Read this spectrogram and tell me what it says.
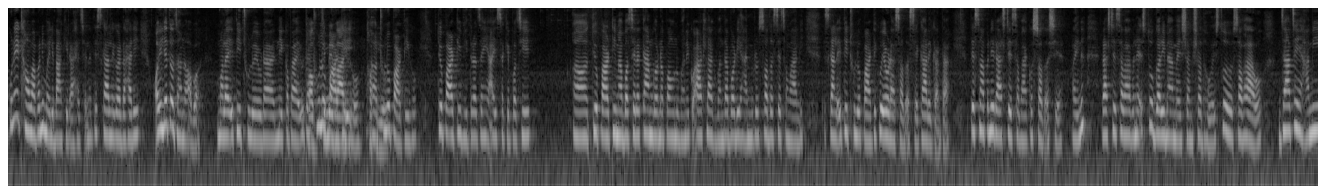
कुनै ठाउँमा पनि मैले बाँकी राखेको छैन। त्यस कारणले गर्दाखेरि अहिले त झन् अब मलाई यति ठुलो एउटा नेकपा एउटा ठुलो पार्टी हो। ठुलो पार्टी हो। त्यो पार्टीभित्र चाहिँ आइसकेपछि त्यो पार्टीमा बसेर काम गर्न पाउनु भनेको आठ लाखभन्दा बढी हाम्रो सदस्य छौँ हामी। त्यस कारण यति ठुलो पार्टीको एउटा सदस्य कार्यकर्ता। त्यसमा पनि राष्ट्रिय सभाको सदस्य होइन? राष्ट्रिय सभा भने यस्तो गरिमामय संसद हो यस्तो सभा हो जहाँ चाहिँ हामी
